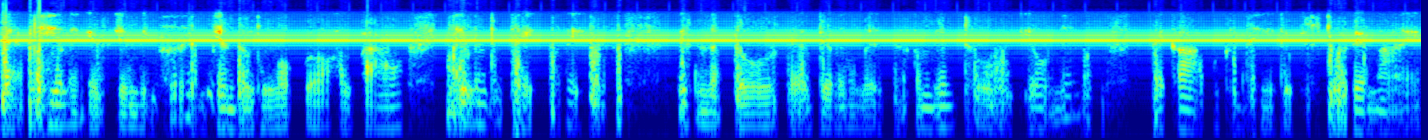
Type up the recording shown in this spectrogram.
That healing is in the earth, and the Lord will allow healing to take place. Lifting up those that are dealing with a mental illness, that God will continue to restore their mind.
